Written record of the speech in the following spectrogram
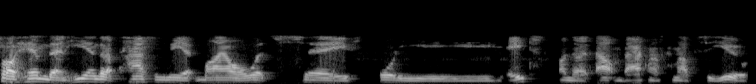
saw him then. He ended up passing me at mile, let's say 48 on the out and back when I was coming out to see you,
